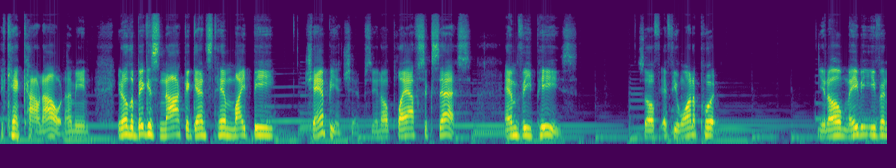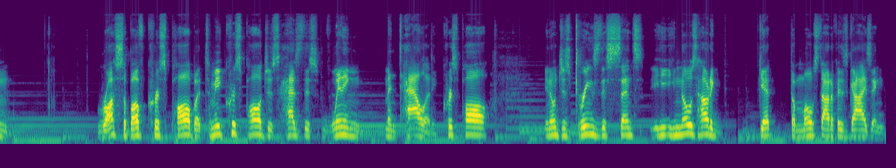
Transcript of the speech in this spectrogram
you can't count out. I mean, you know, the biggest knock against him might be championships, you know, playoff success, MVPs. So if, if you want to put, you know, maybe even Russ above Chris Paul, but to me, Chris Paul just has this winning mentality. Chris Paul, you know, just brings this sense, he, he knows how to get the most out of his guys and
